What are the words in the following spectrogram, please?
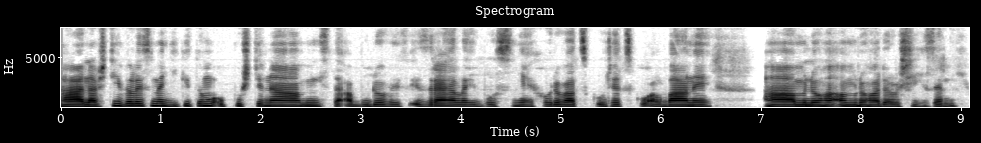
A navštívili jsme díky tomu opuštěná místa a budovy v Izraeli, Bosně, Chorvatsku, Řecku, Albánii a mnoha a mnoha dalších zemích.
